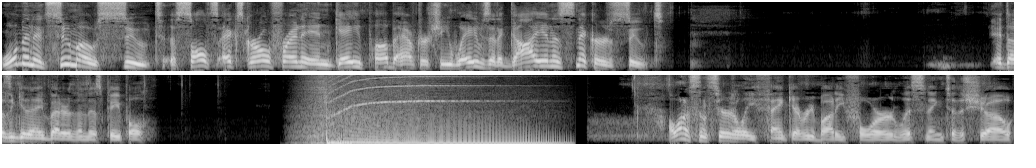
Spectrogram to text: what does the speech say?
Woman in sumo suit assaults ex girlfriend in gay pub after she waves at a guy in a Snickers suit. It doesn't get any better than this, people. I want to sincerely thank everybody for listening to the show.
